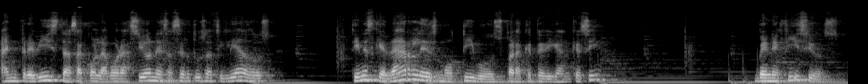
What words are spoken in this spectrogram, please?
a entrevistas, a colaboraciones, a ser tus afiliados, tienes que darles motivos para que te digan que sí. Beneficios.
